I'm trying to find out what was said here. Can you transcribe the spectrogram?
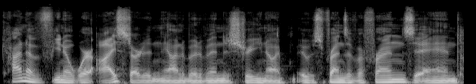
kind of, you know, where I started in the automotive industry. You know, I, it was friends of a friend's and,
